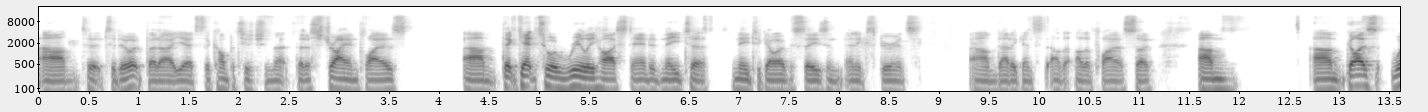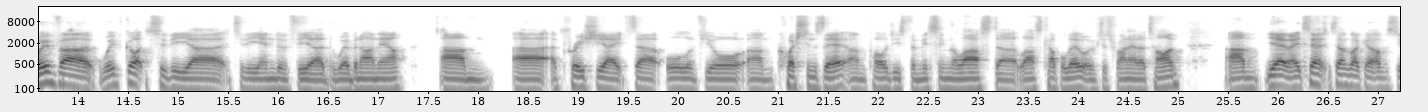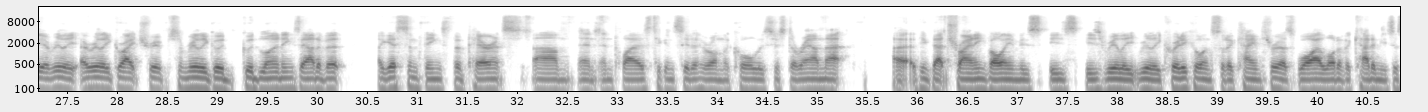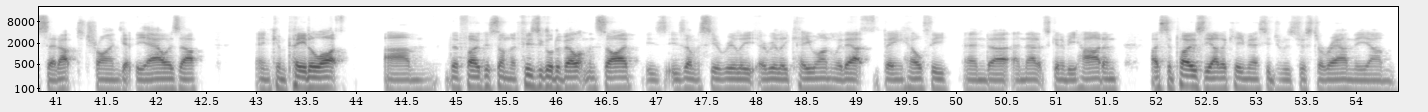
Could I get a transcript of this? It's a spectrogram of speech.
um, to to do it. But uh, yeah, it's the competition that that Australian players um, that get to a really high standard need to need to go overseas and, and experience um, that against other other players. So um, Um, guys, we've uh, we've got to the uh, to the end of the uh, the webinar now. Um, uh, appreciate uh, all of your um, questions there. Um, apologies for missing the last uh, last couple there. We've just run out of time. Um, yeah, mate, it sounds like obviously a really a really great trip. Some really good good learnings out of it. I guess some things for parents um, and and players to consider who are on the call is just around that. Uh, I think that training volume is is is really really critical and sort of came through. That's why a lot of academies are set up to try and get the hours up and compete a lot. Um, the focus on the physical development side is is obviously a really a really key one. Without being healthy and uh, and that it's going to be hard. And I suppose the other key message was just around the um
